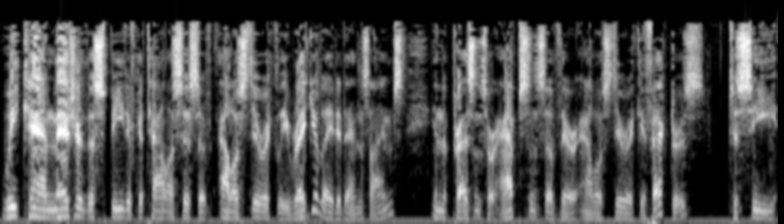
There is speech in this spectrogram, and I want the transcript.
We can measure the speed of catalysis of allosterically regulated enzymes in the presence or absence of their allosteric effectors to see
